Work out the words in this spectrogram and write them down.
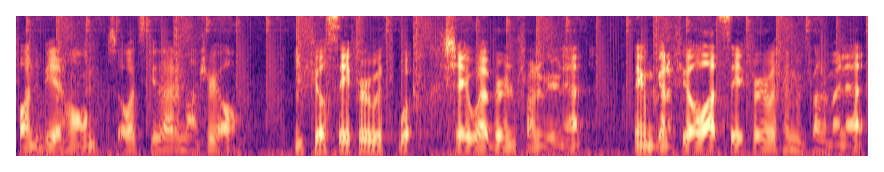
fun to be at home, so let's do that in Montreal. You feel safer with Shea Weber in front of your net? I think I'm gonna feel a lot safer with him in front of my net,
